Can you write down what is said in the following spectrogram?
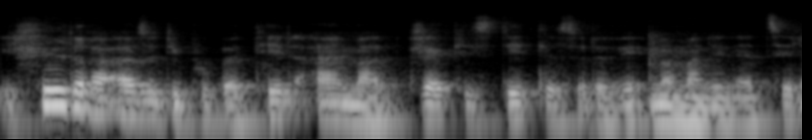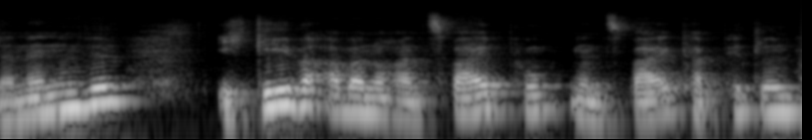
Ich schildere also die Pubertät einmal Jackie Stedlis oder wie immer man den Erzähler nennen will. Ich gebe aber noch an zwei Punkten in zwei Kapiteln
